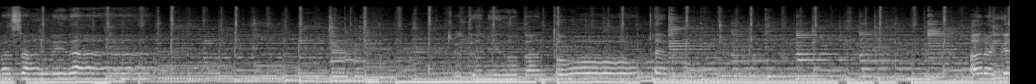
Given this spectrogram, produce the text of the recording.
vas a olvidar? Yo he tenido tanto temor. ¿Para qué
